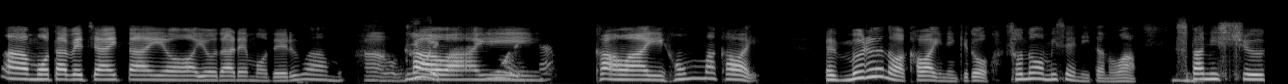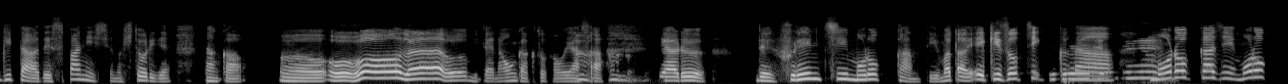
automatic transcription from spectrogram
あーもう食べちゃいたいよ。よだれも出るわ。もうかわいいね。かわいい。ほんまかわいい。え、ムルーノはかわいいねんけど、その店にいたのは、スパニッシュギターで、スパニッシュの一人で、なんか、おーおーらーみたいな音楽とかをやさ、うんうんやる。で、フレンチモロッカンっていう、またエキゾチックな、えーモロッカ人、モロッ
